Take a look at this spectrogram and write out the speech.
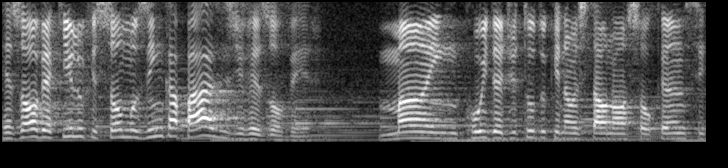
resolve aquilo que somos incapazes de resolver. Mãe, cuida de tudo que não está ao nosso alcance,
